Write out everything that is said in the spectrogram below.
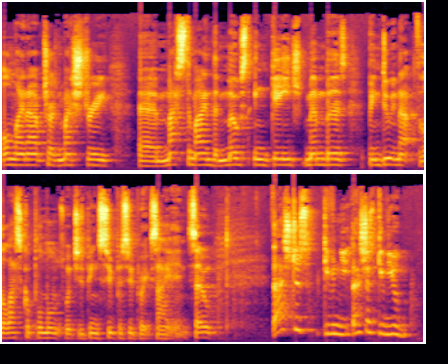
Online Arbitrage Mastery uh, Mastermind, the most engaged members. Been doing that for the last couple of months, which has been super super exciting. So that's just giving you that's just giving you a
